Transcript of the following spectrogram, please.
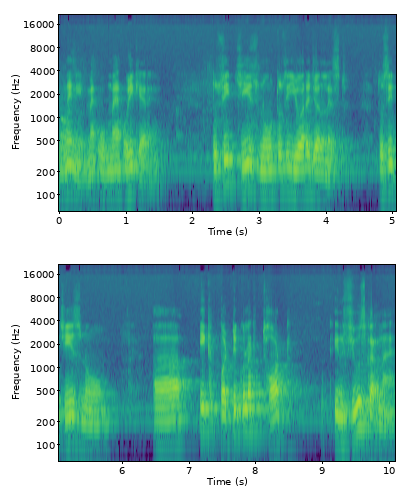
ਨਹੀਂ ਨਹੀਂ ਮੈਂ ਉਹ- ਮੈਂ ਉਹੀ ਕਹਿ ਰਿਹਾ। ਤੁਸੀਂ ਚੀਜ਼ ਨੂੰ ਤੁਸੀਂ ਯੂ ਆਰ ਅ ਜਰਨਲਿਸਟ ਤੁਸੀਂ ਚੀਜ਼ ਨੂੰ ਅਹ, ਇੱਕ ਪਾਰਟਿਕੂਲਰ ਥਾਟ ਇਨਫਿਊਜ਼ ਕਰਨਾ ਹੈ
